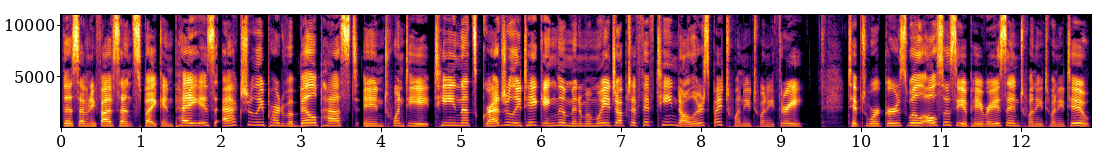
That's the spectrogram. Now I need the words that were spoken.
The 75 cent spike in pay is actually part of a bill passed in 2018 that's gradually taking the minimum wage up to $15 by 2023. Tipped workers will also see a pay raise in 2022,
